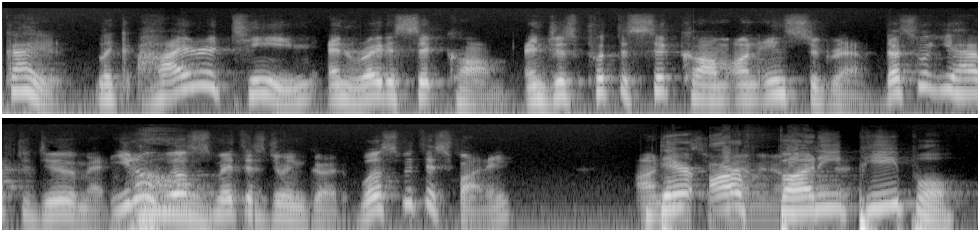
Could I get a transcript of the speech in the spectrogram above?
guy? Like hire a team and write a sitcom and just put the sitcom on Instagram. That's what you have to do, man. You know, Will Oh. Smith is doing good. Will Smith is funny. There Instagram are funny people.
